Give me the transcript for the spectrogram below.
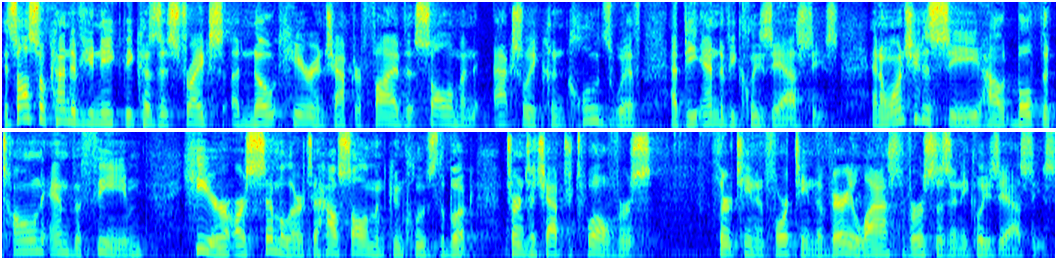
It's also kind of unique because it strikes a note here in chapter 5 that Solomon actually concludes with at the end of Ecclesiastes. And I want you to see how both the tone and the theme here are similar to how Solomon concludes the book. Turn to chapter 12, verse 13 and 14, the very last verses in Ecclesiastes.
